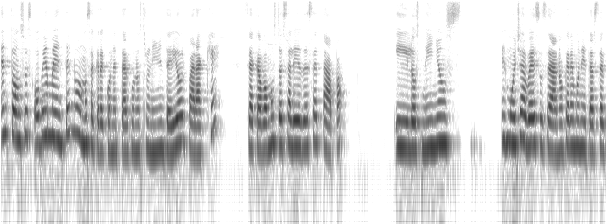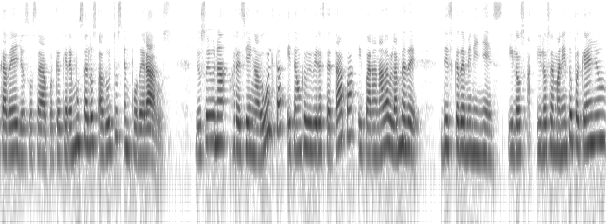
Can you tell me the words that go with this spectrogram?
entonces obviamente no vamos a querer conectar con nuestro niño interior. ¿Para qué? Si acabamos de salir de esa etapa y los niños muchas veces, o sea, no queremos ni estar cerca de ellos, o sea, porque queremos ser los adultos empoderados. Yo soy una recién adulta y tengo que vivir esta etapa y para nada hablarme de disque de mi niñez y los, y los hermanitos pequeños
